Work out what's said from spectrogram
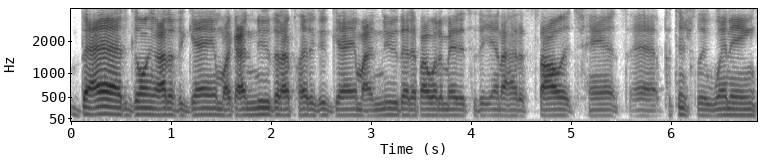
bad going out of the game. Like I knew that I played a good game. I knew that if I would have made it to the end, I had a solid chance at potentially winning.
